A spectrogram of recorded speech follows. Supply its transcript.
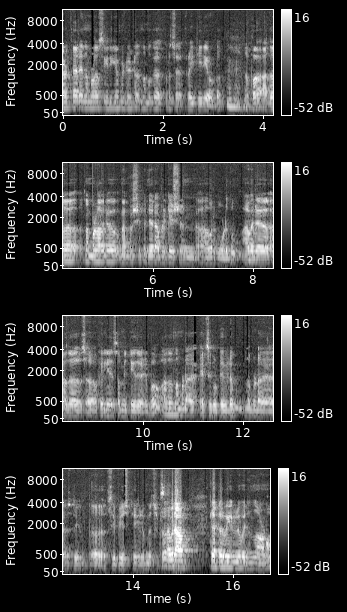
ആൾക്കാരെ നമ്മൾ സ്വീകരിക്കാൻ വേണ്ടിയിട്ട് നമുക്ക് കുറച്ച് ക്രൈറ്റീരിയ ഉണ്ട്. അപ്പോൾ അത് നമ്മൾ ഒരു മെമ്പർഷിപ്പിന്റെ ഒരു ആപ്ലിക്കേഷൻ അവർക്ക് കൊടുക്കും. അവർ അത് ഫില്ല് ചെയ്ത് സബ്മിറ്റ് ചെയ്ത് കഴിയുമ്പോൾ അത് നമ്മുടെ എക്സിക്യൂട്ടീവിലും നമ്മുടെ സി പി എസ് ടിയിലും വെച്ചിട്ട് അവർ ആ കാറ്റഗറിയിൽ വരുന്നതാണോ?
